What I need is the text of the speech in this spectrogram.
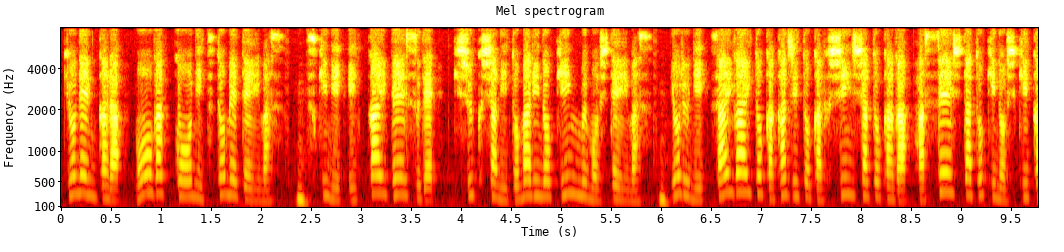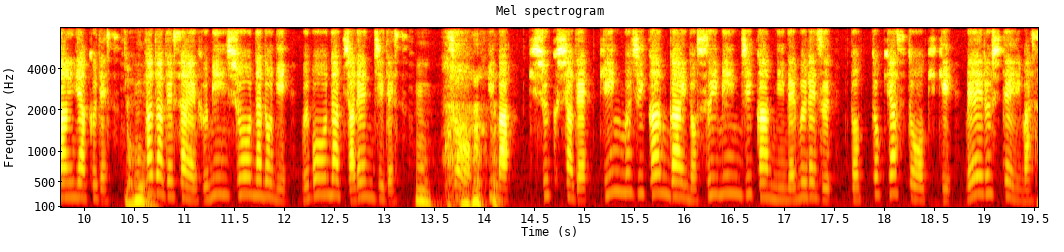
去年からもう学校に勤めています。うん月に1回ペースで、寄宿舎に泊まりの勤務もしています。うん夜に災害とか火事とか不審者とかが発生した時の指揮官役ですうん。ただでさえ不眠症なのに無謀なチャレンジです。うんそう、今、寄宿舎で勤務時間外の睡眠時間に眠れず、ドットキャストを聞き、メールしています。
